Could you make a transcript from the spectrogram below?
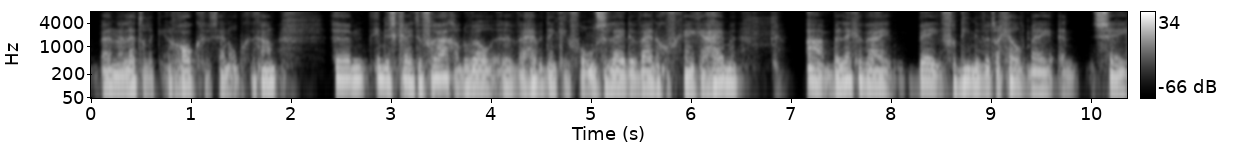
bijna letterlijk in rook zijn opgegaan. Um, indiscrete vraag, alhoewel uh, we hebben denk ik voor onze leden weinig of geen geheimen. A. Beleggen wij? B. Verdienen we er geld mee? En C.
